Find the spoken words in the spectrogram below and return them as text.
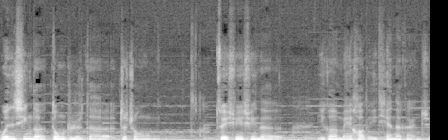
温馨的冬日的这种醉醺醺的一个美好的一天的感觉。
